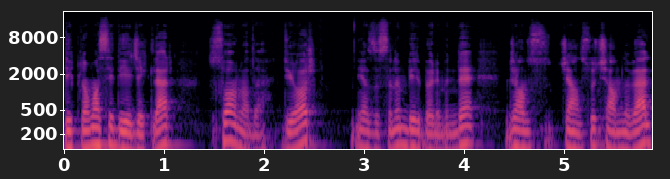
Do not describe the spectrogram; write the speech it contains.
diplomasi diyecekler. Sonra da diyor yazısının bir bölümünde Cansu, Cansu Çamlıbel.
